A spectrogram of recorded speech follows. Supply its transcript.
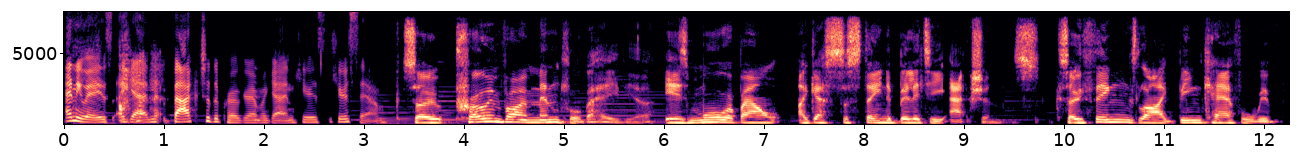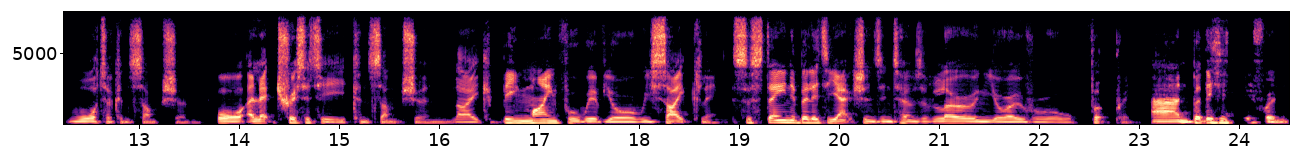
Anyways, again, back to the program again. Here's here's Sam. So, pro-environmental behavior is more about I guess, sustainability actions. So things like being careful with water consumption or electricity consumption, like being mindful with your recycling, sustainability actions in terms of lowering your overall footprint. And but this is different,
